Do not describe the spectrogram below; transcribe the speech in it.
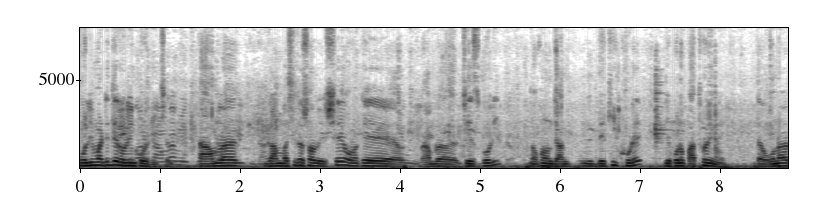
পলি মাটি দিয়ে রোলিং করে দিচ্ছেন। তা আমরা গ্রামবাসীরা সব এসে ওনাকে আমরা চেস করি। তখন জান দেখি খুঁড়ে যে কোনো পাথরই নেই। তা ওনার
